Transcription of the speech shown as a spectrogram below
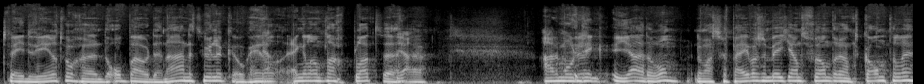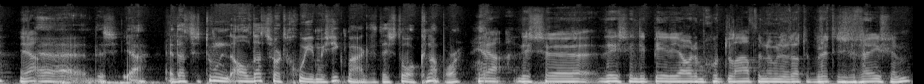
Tweede Wereldoorlog. De opbouw daarna natuurlijk. Ook heel Engeland lag plat. Ja. Armoede. Ik denk, ja, daarom. De maatschappij was een beetje aan het veranderen, aan het kantelen. Ja. Eh, dus ja, en dat ze toen al dat soort goede muziek maakten... dat is toch wel knap, hoor. Ja, dus eh deze in die periode, maar goed, later noemden we dat de British Invasion.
